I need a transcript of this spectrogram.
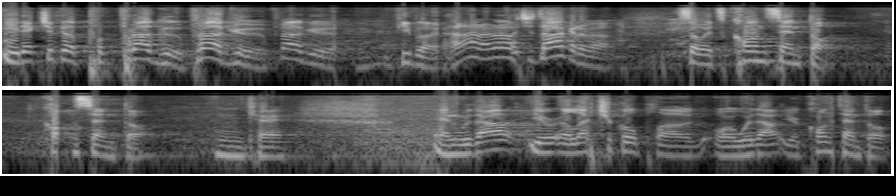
electrical pragu, pragu, pragu. People are like, I don't know what you're talking about. So it's consento. Consento. Okay. And without your electrical plug or without your consento,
